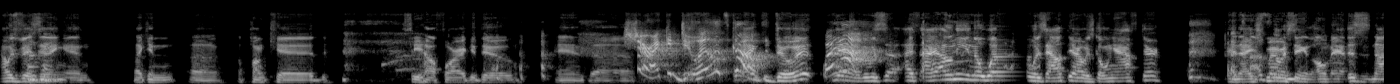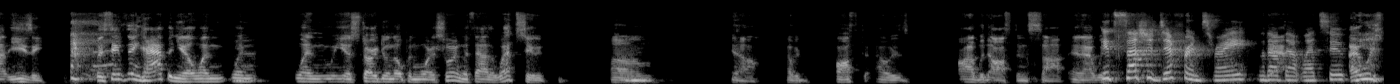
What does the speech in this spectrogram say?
I was visiting, and like in uh, a punk kid, see how far I could do, and uh, sure, I can do it. Let's go. I could do it. Why yeah, not? there was. uh, I, I don't even know what was out there. I was going after, and I just remember awesome. saying, "Oh man, this is not easy." But the same thing happened, you know, when when Yeah. when we you know, started doing open water swimming without a wetsuit. Mm-hmm. Um, you know, I would often, I was, I would often stop, and I would. It's such a difference, right? Without that wetsuit. I always,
